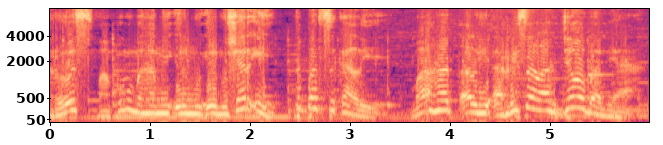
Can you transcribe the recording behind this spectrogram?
terus mampu memahami ilmu-ilmu syari. Tepat sekali, Mahat Ali Arisalah jawabannya.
